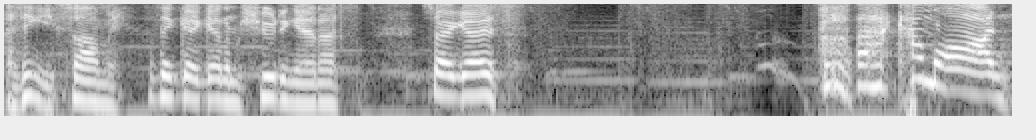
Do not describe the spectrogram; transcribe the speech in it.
I think he saw me. I think I got him shooting at us. Sorry, guys. ah, come on!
